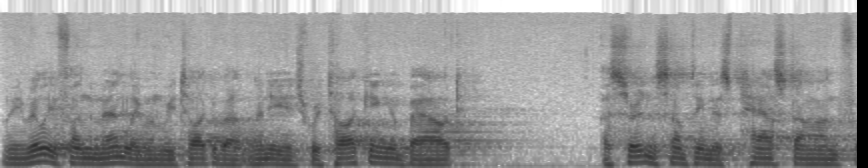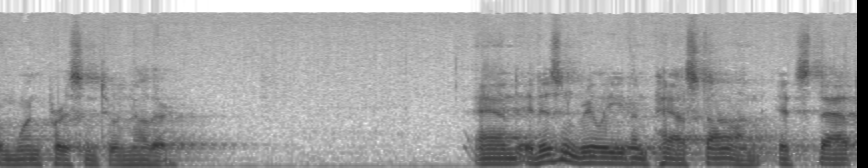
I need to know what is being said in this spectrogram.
I mean, really fundamentally, when we talk about lineage, we're talking about a certain something that's passed on from one person to another. And it isn't really even passed on, it's that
